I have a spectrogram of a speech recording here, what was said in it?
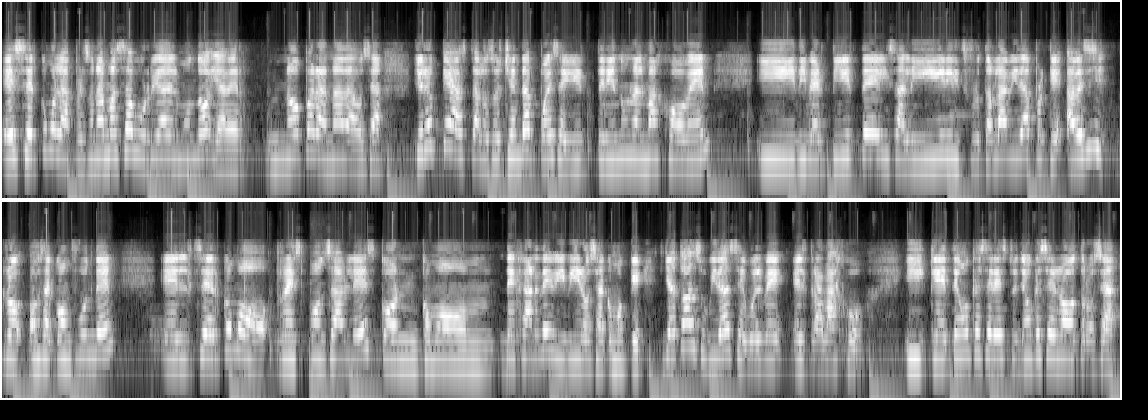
es ser como la persona más aburrida del mundo y a ver, no para nada, o sea, yo creo que hasta los 80 puedes seguir teniendo un alma joven y divertirte y salir y disfrutar la vida porque a veces o sea confunden el ser como responsables con como dejar de vivir, o sea, como que ya toda su vida se vuelve el trabajo y que tengo que hacer esto y tengo que hacer lo otro, o sea,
